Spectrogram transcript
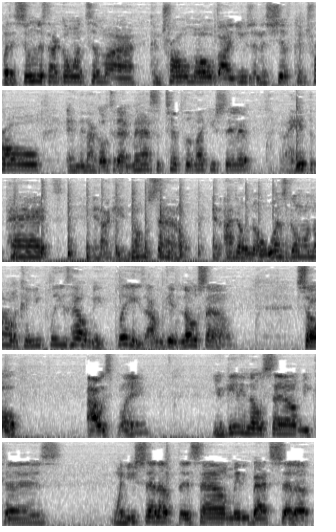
but as soon as I go into my control mode by using the shift control, and then I go to that master template like you said, and I hit the pads, and I get no sound, and I don't know what's going on. Can you please help me? Please, I'm getting no sound." So I'll explain. You're getting no sound because when you set up the sound MIDI batch setup,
